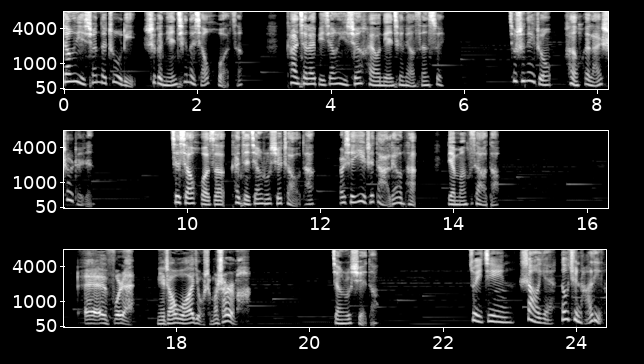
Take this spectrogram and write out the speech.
江逸轩的助理是个年轻的小伙子，看起来比江逸轩还要年轻两三岁，就是那种很会来事儿的人。这小伙子看见江如雪找他，而且一直打量他，连忙笑道：“哎，夫人，你找我有什么事儿吗？”江如雪道：“最近少爷都去哪里了？”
